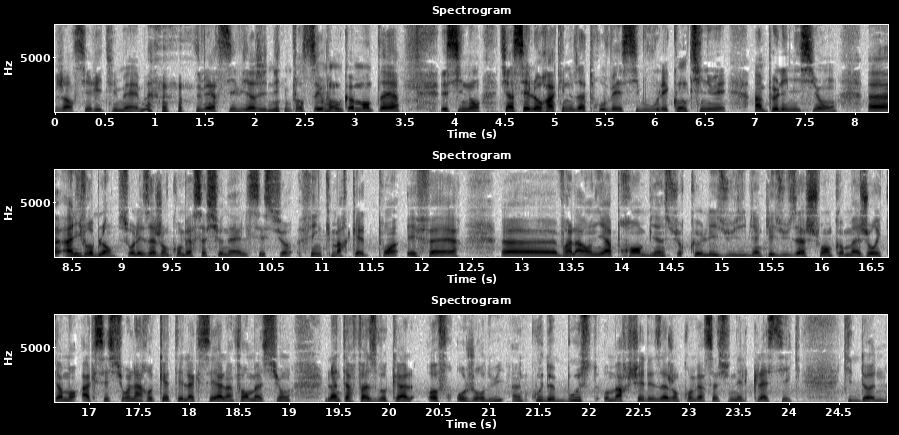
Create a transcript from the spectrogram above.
Genre Siri, tu m'aimes. merci Virginie pour ces bons commentaires. Et sinon, tiens, c'est Laura qui nous a trouvé. Si vous voulez continuer un peu l'émission, euh, un livre blanc sur les agents conversationnels, c'est sur thinkmarket.fr. Euh, voilà, on y apprend bien sûr que les, bien que les usages soient encore majoritairement sur la requête et l'accès à l'information, l'interface vocale offre aujourd'hui un coup de boost au marché des agents conversationnels classiques qui donnent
